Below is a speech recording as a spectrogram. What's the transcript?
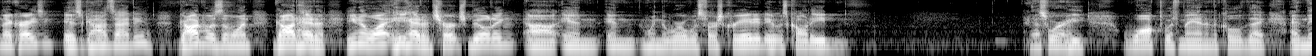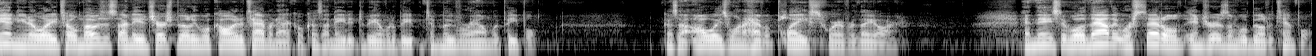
Isn't that crazy? It's God's idea. God was the one. God had a. You know what? He had a church building uh, in in when the world was first created. It was called Eden. That's where he walked with man in the cool of the day. And then, you know what he told Moses? I need a church building. We'll call it a tabernacle because I need it to be able to, be, to move around with people. Because I always want to have a place wherever they are. And then he said, Well, now that we're settled in Jerusalem, we'll build a temple.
